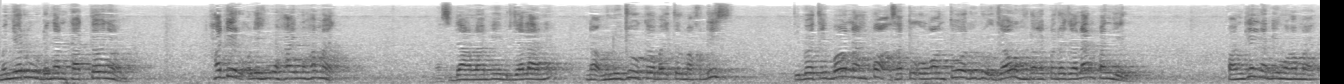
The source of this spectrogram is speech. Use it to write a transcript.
menyeru dengan katanya, "Hadir oleh Muhammad." Sedang Nabi berjalan nak menuju ke Baitul Maqdis, tiba-tiba nampak satu orang tua duduk jauh daripada jalan panggil. Panggil Nabi Muhammad.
